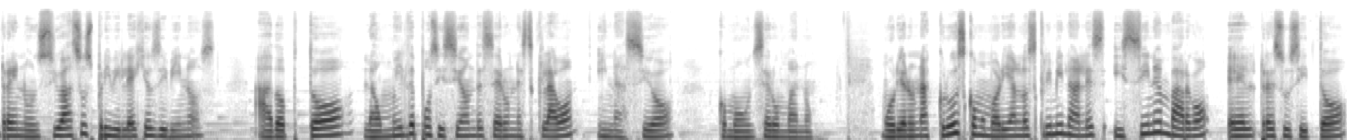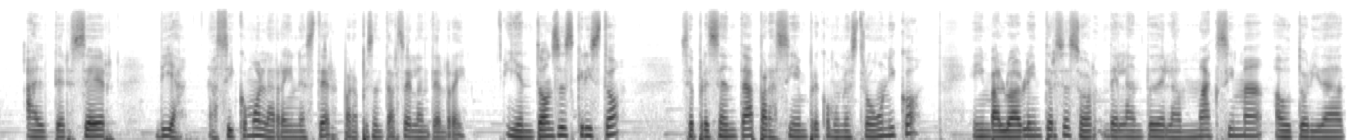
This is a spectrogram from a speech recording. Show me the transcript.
renunció a sus privilegios divinos, adoptó la humilde posición de ser un esclavo y nació como un ser humano. Murió en una cruz como morían los criminales y sin embargo él resucitó al tercer día, así como la reina Esther para presentarse delante del rey. Y entonces Cristo se presenta para siempre como nuestro único e invaluable intercesor delante de la máxima autoridad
